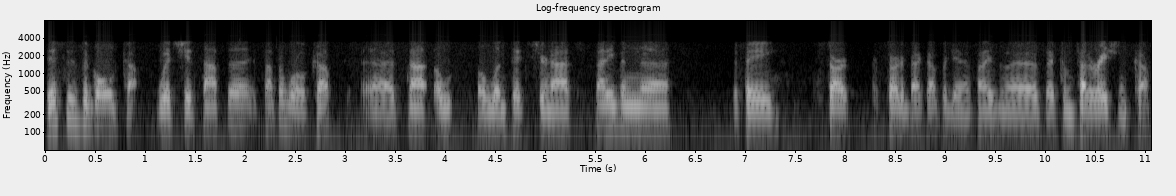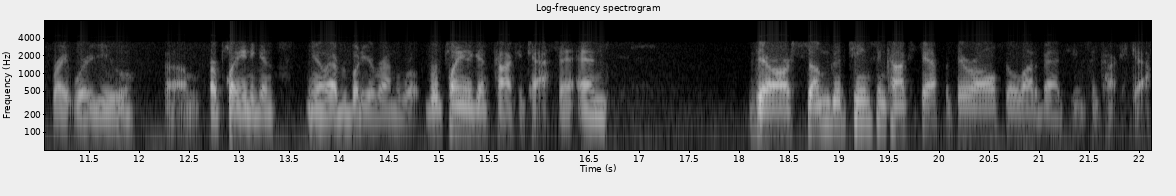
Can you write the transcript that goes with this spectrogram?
this is the Gold Cup, which it's not the it's not the World Cup. Uh, it's not Olympics. You're not. Not even the if they start started back up again. It's not even the, the Confederations Cup, right, where you um, are playing against you know everybody around the world. We're playing against Concacaf, and there are some good teams in Concacaf, but there are also a lot of bad teams in Concacaf.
